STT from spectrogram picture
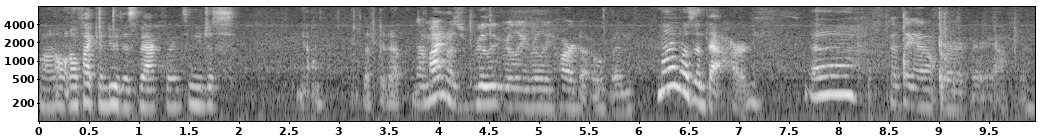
Well, I don't know if I can do this backwards. And you just, you know, lift it up. Now mine was really, really, really hard to open. Mine wasn't that hard. Uh, Good thing I don't wear it very often.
